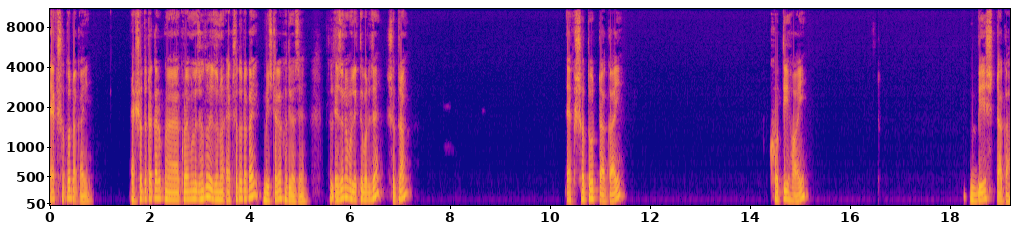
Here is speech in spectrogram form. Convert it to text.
একশত টাকায়। একশত টাকার ক্রয় মূল্য যেহেতু, এই জন্য একশত টাকায় বিশ টাকা ক্ষতি হয়েছে। তাহলে এই জন্য আমরা লিখতে পারি যে, সুতরাং একশত টাকায় ক্ষতি হয় বিশ টাকা।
